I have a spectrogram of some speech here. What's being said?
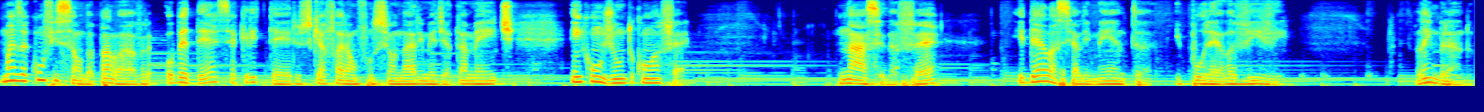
Mas a confissão da palavra obedece a critérios que a farão funcionar imediatamente em conjunto com a fé. Nasce da fé e dela se alimenta e por ela vive. Lembrando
